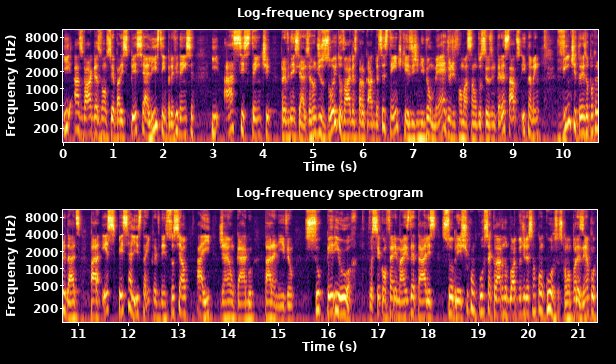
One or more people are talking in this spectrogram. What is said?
e as vagas vão ser para especialista em previdência e assistente previdenciário. Serão 18 vagas para o cargo de assistente, que exige nível médio de formação dos seus interessados, e também 23 oportunidades para especialista em previdência social. Aí já é um cargo para nível superior. Você confere mais detalhes sobre este concurso, é claro, no blog do Direção Concursos, como por exemplo,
